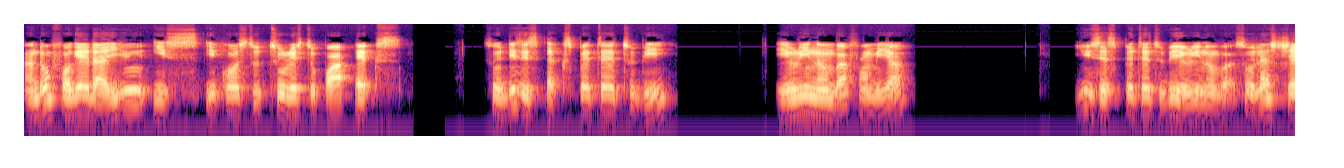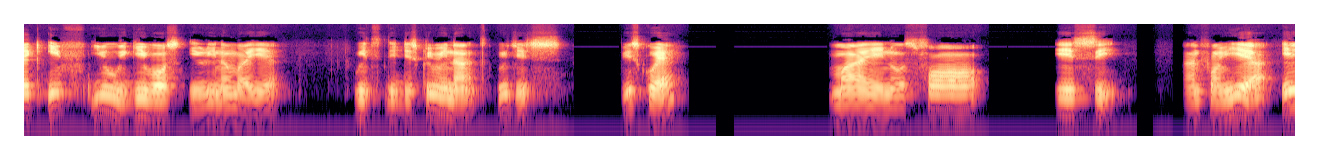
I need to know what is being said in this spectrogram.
And don't forget that u is equals to 2 raised to power x. So this is expected to be a real number from here. U is expected to be a real number. So let's check if u will give us a real number here with the discriminant which is b square minus 4ac and from here a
